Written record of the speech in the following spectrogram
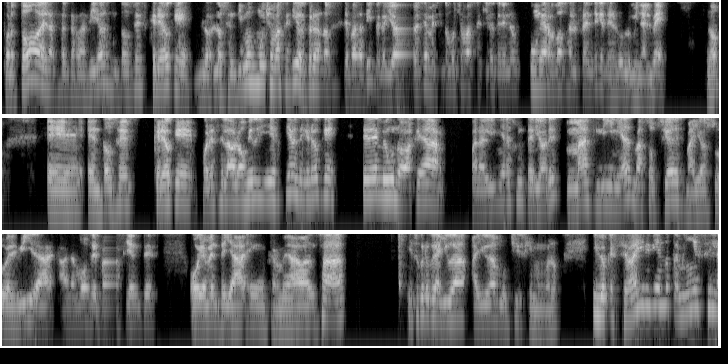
por todas las alternativas, entonces creo que lo, lo, sentimos mucho más tranquilo. Creo, no sé si te pasa a ti, pero yo a veces me siento mucho más tranquilo tener un ER2 al frente que tener un luminal B, ¿no? Eh, entonces, creo que por ese lado lo visto y efectivamente creo que TDM1 va a quedar para líneas interiores, más líneas, más opciones, mayor sobrevida. Hablamos de pacientes, obviamente ya en enfermedad avanzada. Y eso creo que ayuda, ayuda muchísimo, ¿no? Y lo que se va a ir viendo también es el,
